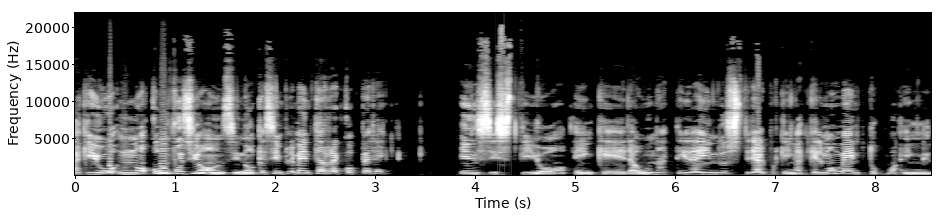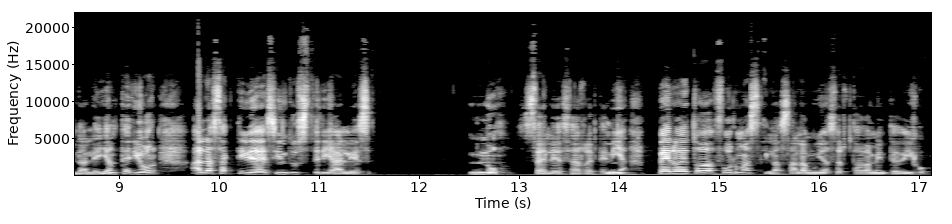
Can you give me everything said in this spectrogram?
Aquí hubo no confusión, sino que simplemente Recope insistió en que era una actividad industrial, porque en aquel momento, en la ley anterior, a las actividades industriales no se les retenía. Pero de todas formas, la sala muy acertadamente dijo,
